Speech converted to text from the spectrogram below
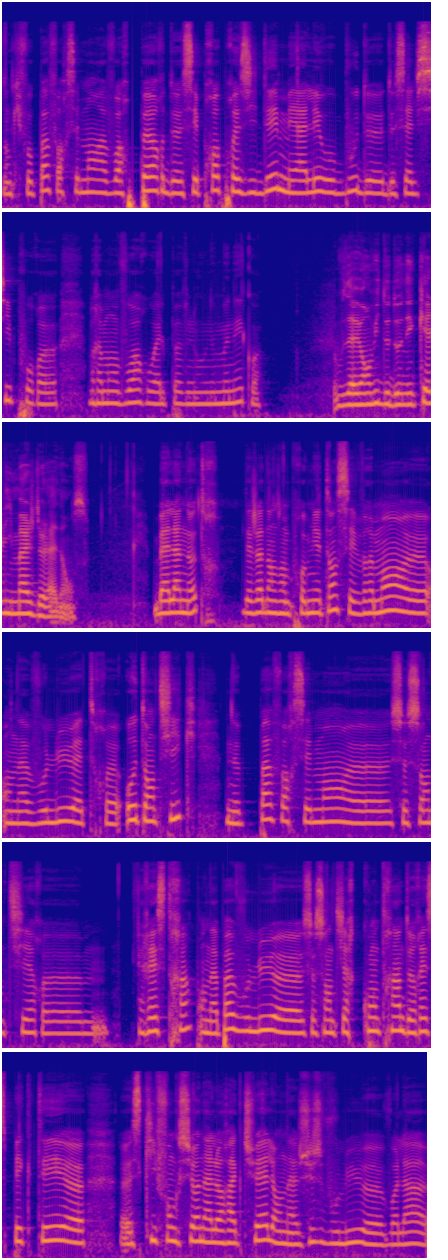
Donc, il ne faut pas forcément avoir peur de ses propres idées, mais aller au bout de, celles-ci pour euh, vraiment voir où elles peuvent nous, mener. quoi. Vous avez envie de donner quelle image de la danse? Ben, La nôtre. Déjà, dans un premier temps, c'est vraiment, euh, on a voulu être euh, authentique, ne pas forcément se sentir restreint. On n'a pas voulu euh, se sentir contraint de respecter euh, euh, ce qui fonctionne à l'heure actuelle. On a juste voulu, voilà,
